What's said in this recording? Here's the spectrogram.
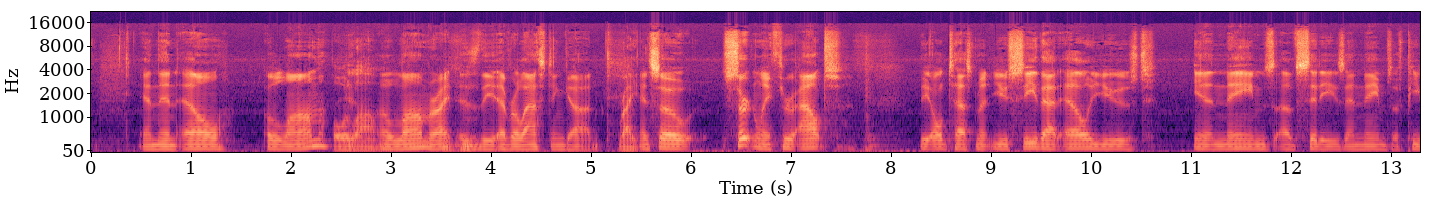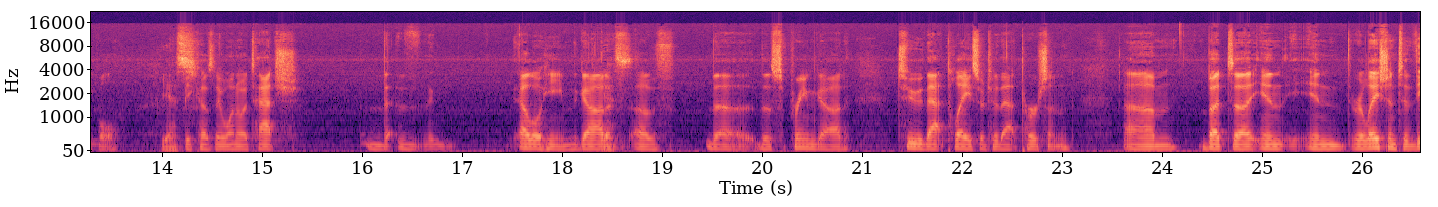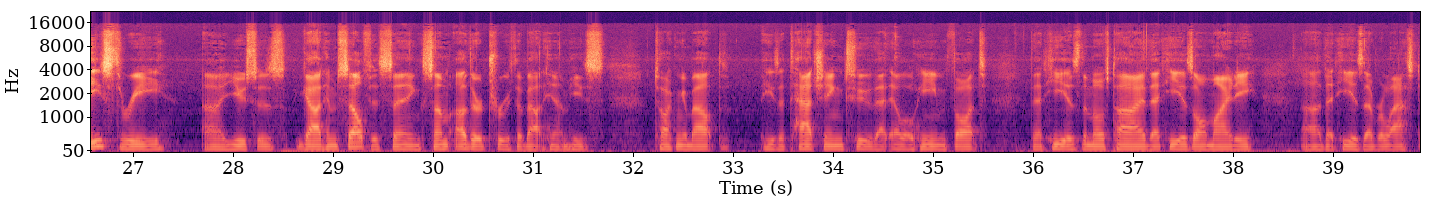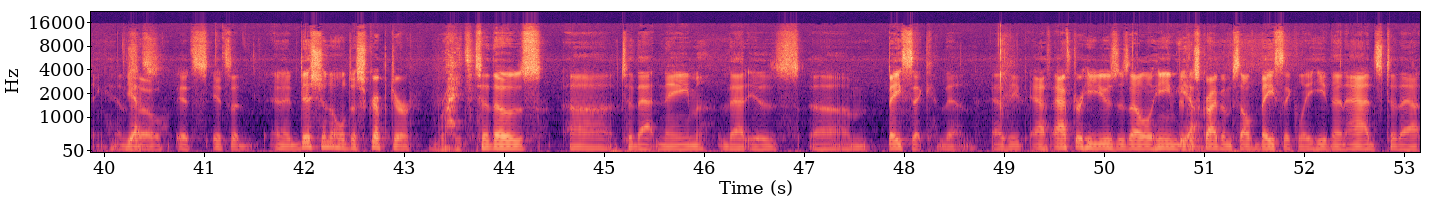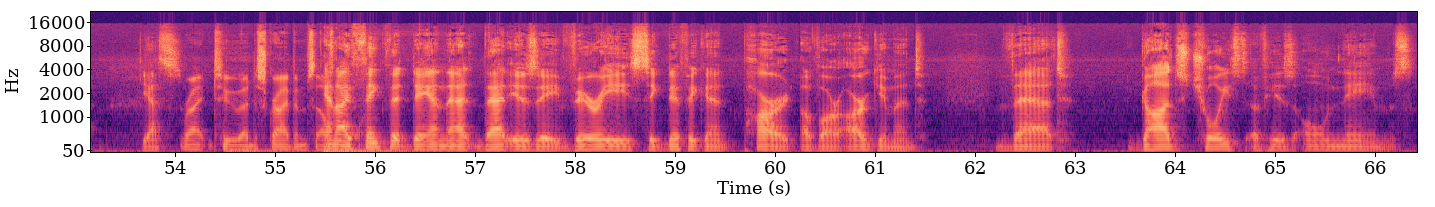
and then El Olam. Olam. Olam, right, is the everlasting God. Right. And so certainly throughout the Old Testament, you see that El used in names of cities and names of people Yes. because they want to attach the, the Elohim, the God Yes. of, of the the supreme God, to that place or to that person. Um, but uh, in in relation to these three uh, uses, God Himself is saying some other truth about Him. He's talking about he's attaching to that Elohim thought that He is the Most High, that He is Almighty, uh, that He is everlasting, and Yes. so it's it's a an additional descriptor right. to those uh, to that name that is um, basic. Then, as he af- after he uses Elohim to Yeah. describe himself basically, he then adds to that Yes. right to uh, describe himself. And I think that Dan, that that is a very significant part of our argument that God's choice of His own names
